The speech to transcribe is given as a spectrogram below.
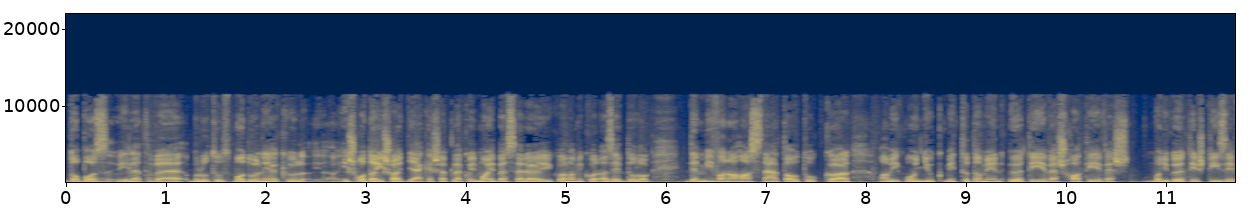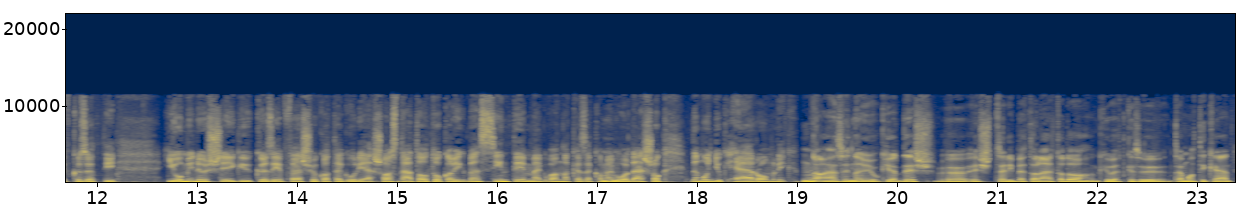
doboz, illetve Bluetooth modul nélkül, és oda is adják esetleg, hogy majd beszereljük valamikor, az egy dolog. De mi van a használt autókkal, amik mondjuk, mit tudom én, 5 éves, 6 éves, mondjuk 5 és 10 év közötti jó minőségű, középfelső kategóriás használt autók, amikben szintén megvannak ezek a mm. megoldások, de mondjuk elromlik. Na, ez egy nagyon jó kérdés, és telibe találtad a következő tematikát.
